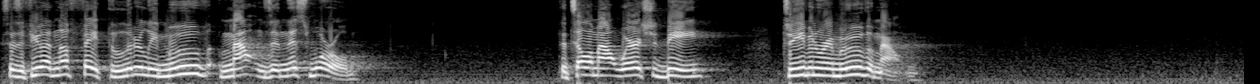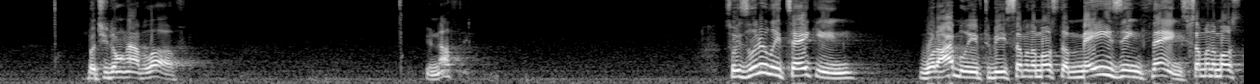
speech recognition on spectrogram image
Says, if you had enough faith to literally move mountains in this world, to tell a mountain where it should be, to even remove a mountain, but you don't have love, you're nothing. So he's literally taking what I believe to be some of the most amazing things, some of the most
